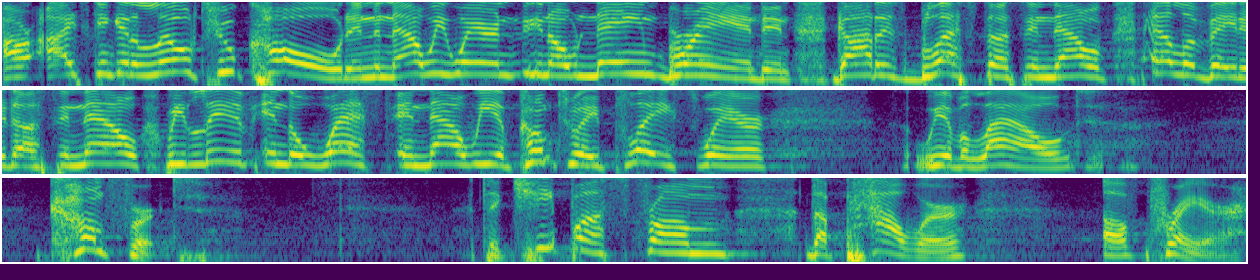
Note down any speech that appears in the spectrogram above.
our ice can get a little too cold and now we wearing you know name brand and god has blessed us and now have elevated us and now we live in the west and now we have come to a place where we have allowed comfort to keep us from the power of prayer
